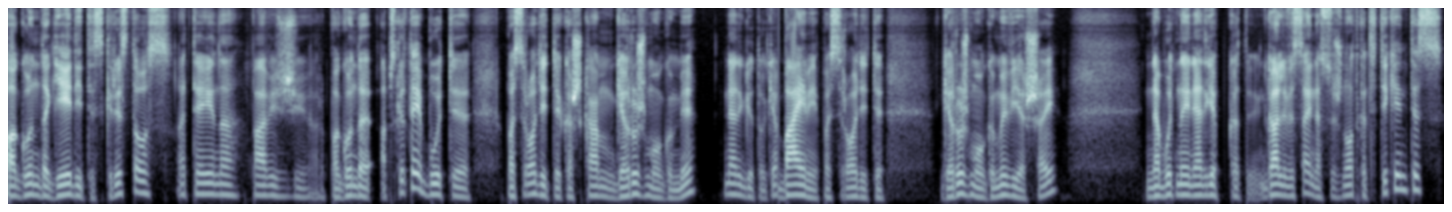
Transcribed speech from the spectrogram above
pagunda gėdytis Kristaus ateina, pavyzdžiui, ar pagunda apskritai būti, pasirodyti kažkam gerų žmogumi, netgi tokia baimė pasirodyti gerų žmogumi viešai. Nebūtinai netgi, kad gali visai nesužinot, kad tikintis,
